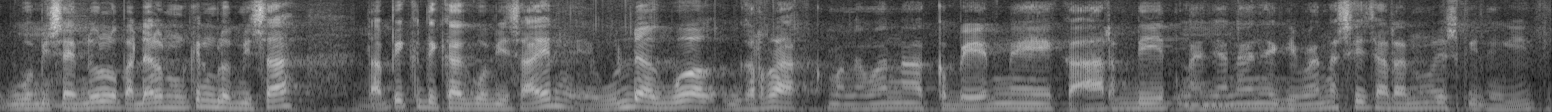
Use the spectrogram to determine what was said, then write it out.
Gue bisain dulu, padahal mungkin belum bisa. Tapi ketika gue bisain, ya udah gue gerak ke mana-mana ke Bene, ke Ardit, nanya-nanya gimana sih cara nulis gini-gitu.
